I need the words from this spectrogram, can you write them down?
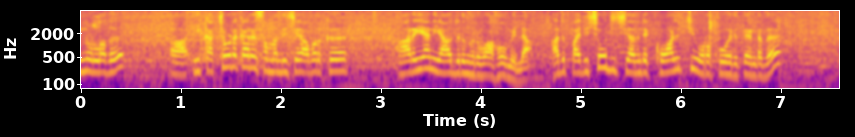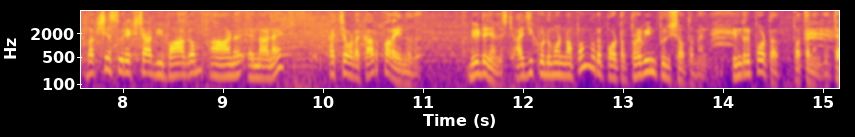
എന്നുള്ളത് ഈ കച്ചവടക്കാരെ സംബന്ധിച്ച് അവർക്ക് അറിയാൻ യാതൊരു നിർവാഹവുമില്ല. അത് പരിശോധിച്ച് അതിന്റെ ക്വാളിറ്റി ഉറപ്പുവരുത്തേണ്ടത് ഭക്ഷ്യസുരക്ഷാ വിഭാഗം ആണ് എന്നാണ് കച്ചവടക്കാർ പറയുന്നത്. വീഡിയോ ജേർണലിസ്റ്റ് അജി കുടുംബനൊപ്പം reporter Praveen Purushothaman. In reporter Pathanamthitta.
